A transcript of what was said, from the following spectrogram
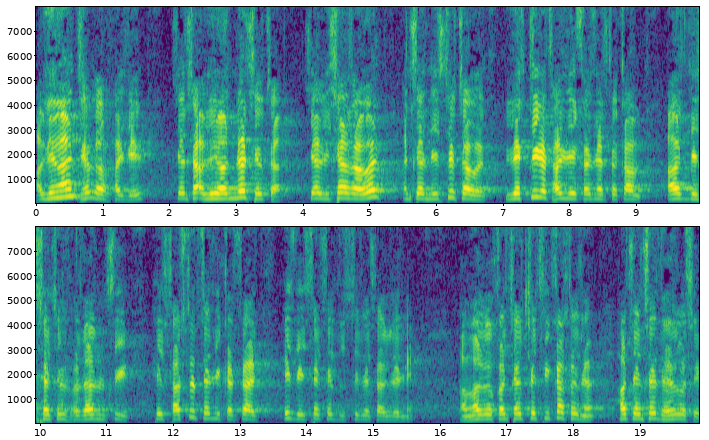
अभिमान ठेवला पाहिजे त्यांचा अभिमान न ठेवता त्या विचारावर आणि त्या नेतृत्वावर व्यक्तिगत हल्ले करण्याचं काम आज देशाचे प्रधानमंत्री हे सातत्याने करतायत हे देशाच्या दृष्टीने चाललं नाही. आम्हाला लोकांच्या टीका करणं हा त्यांचा धर्मच आहे.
